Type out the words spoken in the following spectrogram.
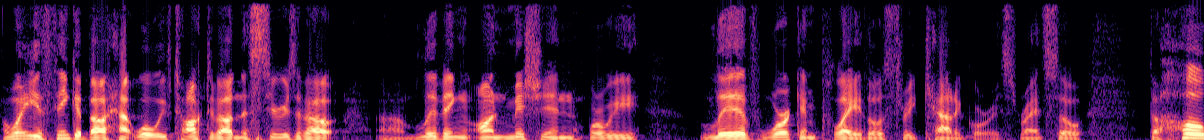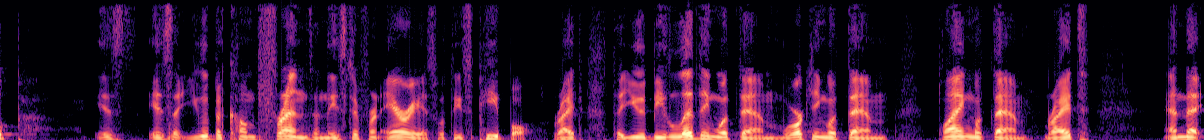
I want you to think about how, what we've talked about in this series about um, living on mission, where we live, work, and play, those three categories, right? So the hope is, is that you would become friends in these different areas with these people, right? That you would be living with them, working with them, playing with them, right? And that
